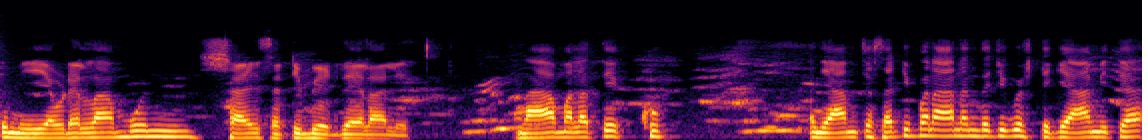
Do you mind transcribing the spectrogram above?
तुम्ही एवढ्या लांबून शाळेसाठी भेट द्यायला आलेत. आणि आम्हाला ते खूप म्हणजे आमच्यासाठी पण आनंदाची गोष्ट की आम्ही त्या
